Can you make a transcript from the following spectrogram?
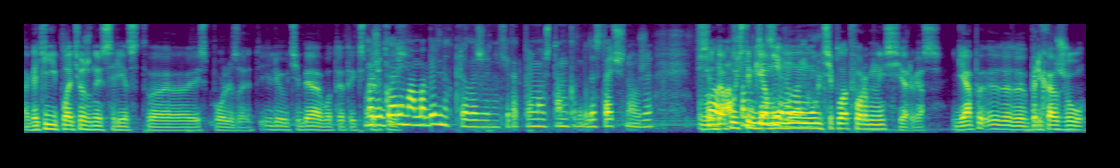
А какие платежные средства используют? Или у тебя вот эта экспертиза? Мы же говорим о мобильных приложениях, я так понимаю, что там как бы достаточно уже все Ну, допустим, я мультиплатформенный сервис. Я э, прихожу,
